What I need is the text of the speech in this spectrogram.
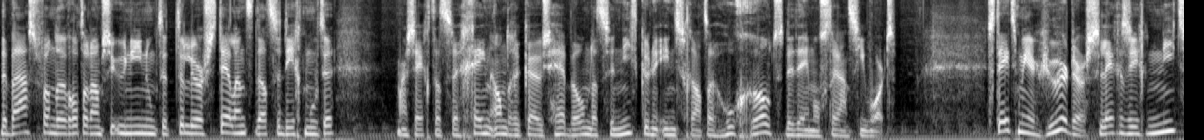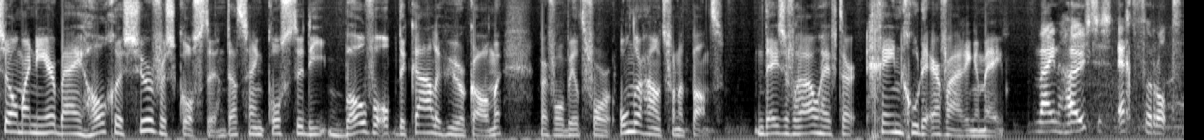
De baas van de Rotterdamse Unie noemt het teleurstellend dat ze dicht moeten maar zegt dat ze geen andere keus hebben... omdat ze niet kunnen inschatten hoe groot de demonstratie wordt. Steeds meer huurders leggen zich niet zomaar neer bij hoge servicekosten. Dat zijn kosten die bovenop de kale huur komen. Bijvoorbeeld voor onderhoud van het pand. Deze vrouw heeft er geen goede ervaringen mee. Mijn huis is echt verrot.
